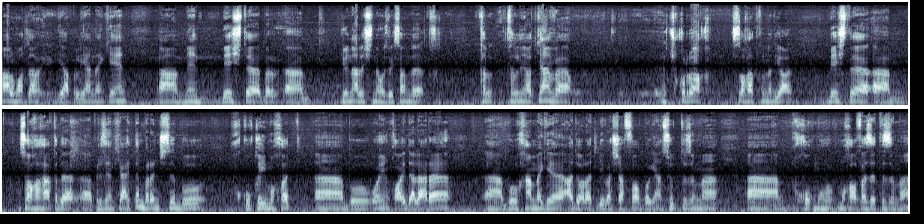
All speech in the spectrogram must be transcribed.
ma'lumotlar gapirilgandan keyin Э, men beshta bir e, yo'nalishni o'zbekistonda qilinayotgan va chuqurroq islohot qilinadigan beshta e, soha haqida e, prezidentga aytdim. Birinchisi bu huquqiy muhit bu o'yin qoidalari bu hammaga adolatli va shaffof bo'lgan sud tizimi huquq muhofaza tizimi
